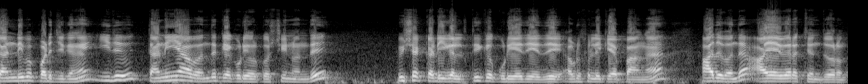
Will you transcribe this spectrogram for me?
கண்டிப்பாக படிச்சுக்கோங்க. இது தனியாக வந்து கேட்கக்கூடிய ஒரு கொஸ்டின் வந்து விஷக்கடிகள் தீர்க்கக்கூடியது எது அப்படின்னு சொல்லி கேட்பாங்க. அது வந்து அயவேர செந்தூரம்.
